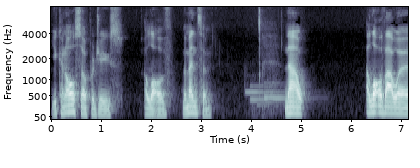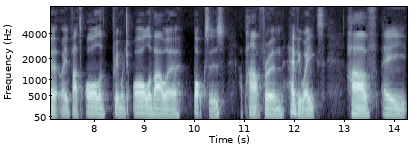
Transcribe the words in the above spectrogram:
you can also produce a lot of momentum. Now, a lot of our, in fact, all of pretty much all of our boxers, apart from heavyweights, have a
